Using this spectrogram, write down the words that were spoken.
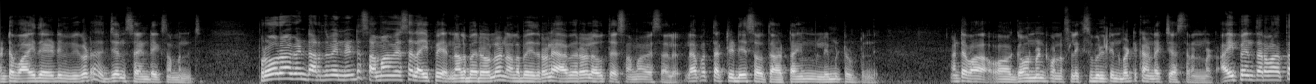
అంటే వాయిదా వేయడం ఇవి కూడా ఎడ్జర్న్ సైన్ డేకి సంబంధించి. ప్రోరాగ్ అంటే అర్థం ఏంటంటే సమావేశాలు అయిపోయాయి. నలభై రోజులు నలభై ఐదు రోజులు యాభై రోజులు అవుతాయి సమావేశాలు. లేకపోతే థర్టీ డేస్ అవుతాయి ఆ టైం లిమిట్ ఉంటుంది. అంటే గవర్నమెంట్ కొన్ని ఫ్లెక్సిబిలిటీని బట్టి కండక్ట్ చేస్తారనమాట అయిపోయిన తర్వాత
